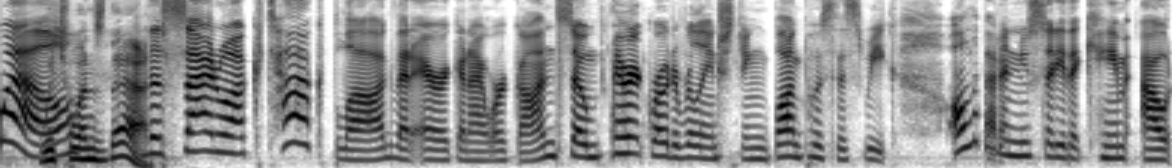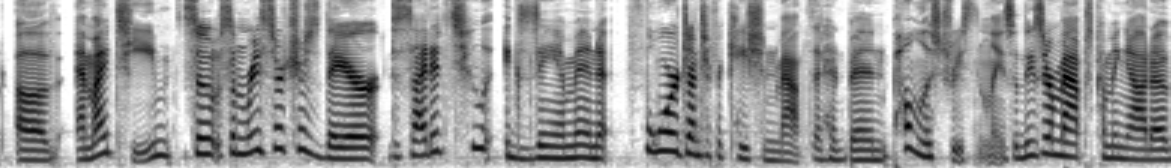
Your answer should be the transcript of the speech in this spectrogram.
well. Which one's that? The Sidewalk Talk blog that Eric and I work on. So, Eric wrote a really interesting blog post this week all about a new study that came out of MIT. So, some researchers there decided to examine four gentrification maps that had been published recently. So, these are maps coming out of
